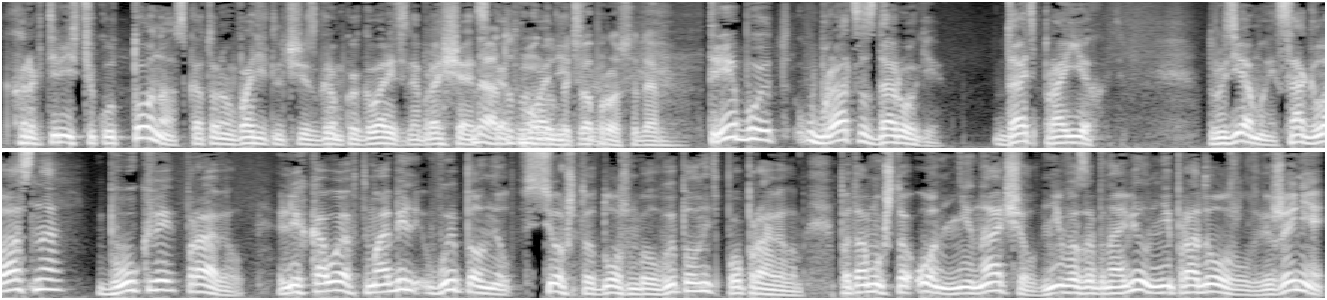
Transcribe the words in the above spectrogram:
характеристику тона, с которым водитель через громкоговоритель обращается да, к этому тут могут быть вопросы, да. Требует убраться с дороги, дать проехать. Друзья мои, согласно букве правил, легковой автомобиль выполнил все, что должен был выполнить по правилам, потому что он не начал, не возобновил, не продолжил движение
